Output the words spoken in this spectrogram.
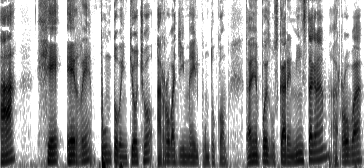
a gr.28 arroba gmail.com. También puedes buscar en Instagram arroba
